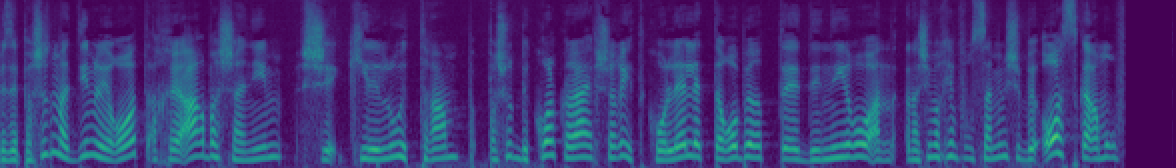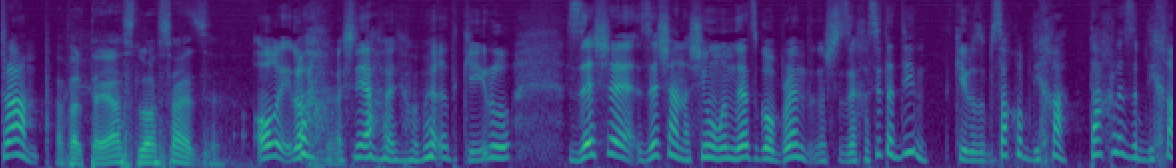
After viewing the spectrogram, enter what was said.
וזה פשוט מדהים לראות אחרי ארבע שנים שקיללו את טראמפ פשוט בכל כללה אפשרית, כולל את רוברט אה, דה נירו, האנשים הכי מפורסמים שבאוסקר אמרו טראמפ. אבל טייס לא עשה את זה. אורי, לא, שנייה, אבל אני אומרת, כאילו, זה, ש, זה שאנשים אומרים let's go Brandon, שזה יחסית עדין, כאילו, זה בסך הכל בדיחה, תכל'ס זה בדיחה.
